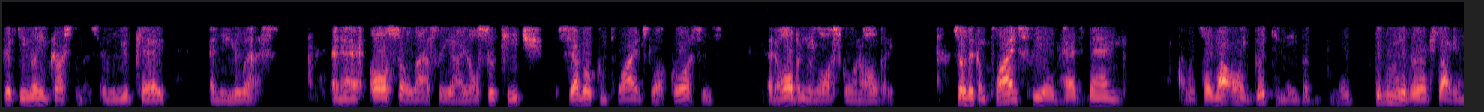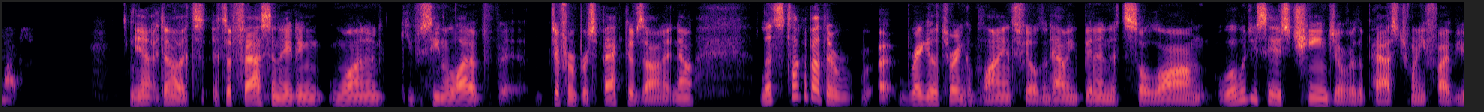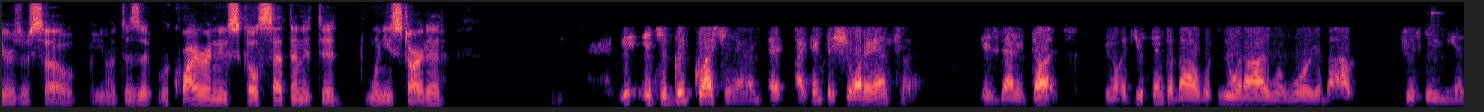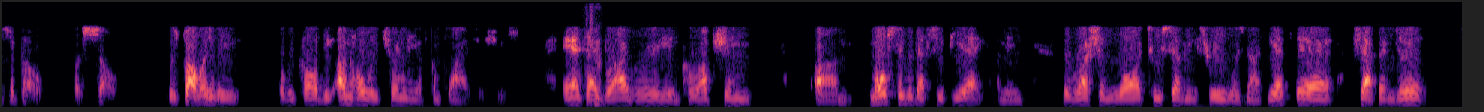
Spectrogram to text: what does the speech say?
50 million customers in the UK and the US. And I also, lastly, I also teach several compliance law courses at Albany Law School in Albany. So the compliance field has been, I would say, not only good to me, but it's given me a very exciting life. Yeah, no, it's it's a fascinating one, and you've seen a lot of uh, different perspectives on it. Now, let's talk about the uh, regulatory and compliance field and having been in it so long. What would you say has changed over the past 25 years or so? You know, does it require a new skill set than it did when you started? It's a good question, Adam. I think the short answer is that it does. You know, if you think about what you and I were worried about 15 years ago or so, was probably the what we call the unholy trinity of compliance issues: anti-bribery and corruption, um, mostly with FCPA. I mean, the Russian law 273 was not yet there. Sapin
